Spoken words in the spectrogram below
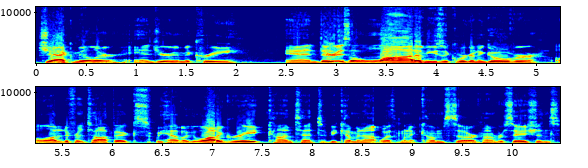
Jack Miller and Jeremy McCree. And there is a lot of music we're going to go over, a lot of different topics. We have a lot of great content to be coming out with when it comes to our conversations.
